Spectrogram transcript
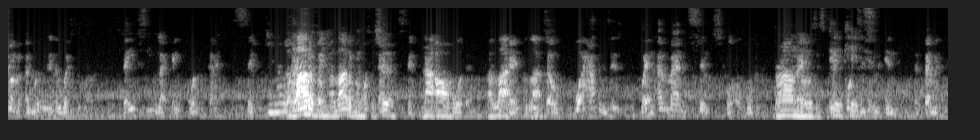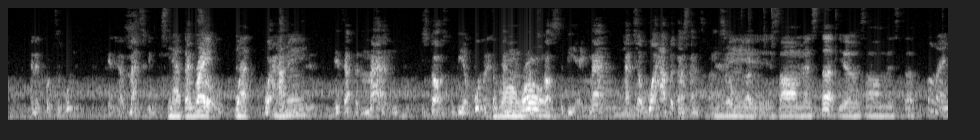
the Western world, they, hang on, and women in the Western world, they seem like they want guys to. You know A lot of them, a lot of them, for sure. sin Not all. for them. A lot, Okay? a lot. So what happens is when a man simps for a woman, Brown right, nose is it puts placates. him in the feminine and it puts a woman in her masculine. It's not the And right- So what, not- what you know happens is, is that the man starts to be a woman The and the woman starts to be a man. And so what happens? And, and, and so Man, uh, it's all messed up, yo. It's all messed up. Woman,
